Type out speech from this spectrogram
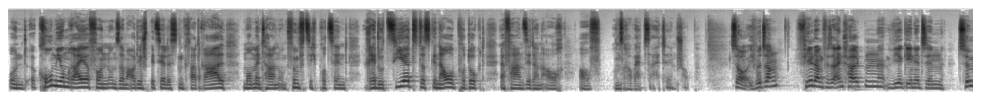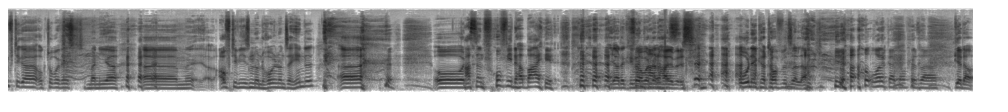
und Chromium-Reihe von unserem Audiospezialisten Quadral, momentan um 50 Prozent reduziert. Das genaue Produkt erfahren Sie dann auch auf unserer Webseite im Shop. So, ich würde sagen, vielen Dank fürs Einschalten. Wir gehen jetzt in zünftiger Oktoberfest-Manier ähm, auf die Wiesen und holen unser Händel. Äh, und Hast du einen Fuffi dabei? ja, da kriegen wir aber nur ein halbes. ohne Kartoffelsalat. ja, ohne Kartoffelsalat. Genau.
